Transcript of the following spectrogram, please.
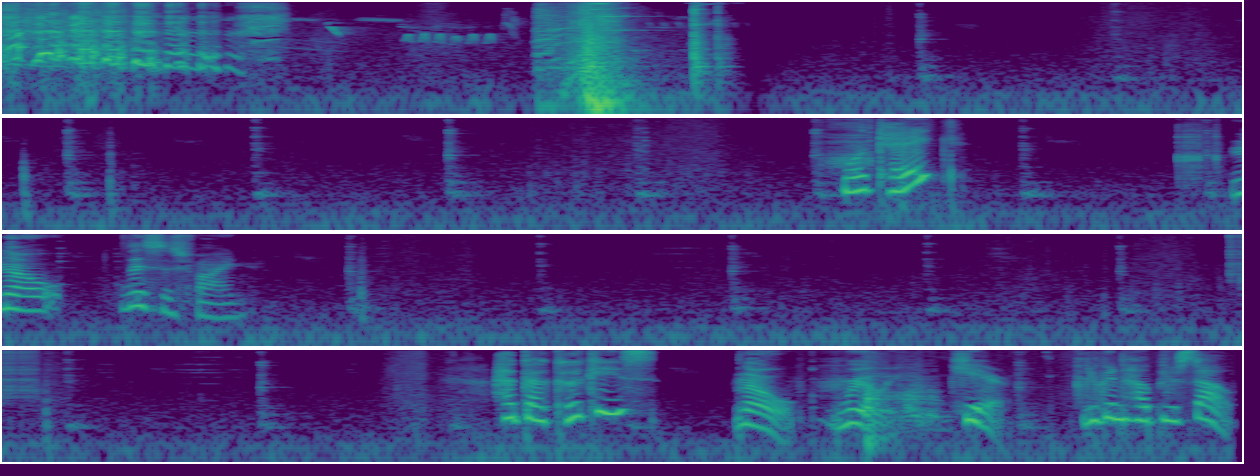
More cake? No, this is fine. I got cookies. No, really. Here, you can help yourself.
